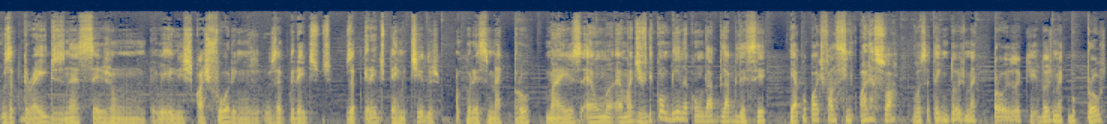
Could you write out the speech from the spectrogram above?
os upgrades, né? Sejam eles quais forem os, upgrades, os upgrades permitidos por esse Mac Pro, mas é uma, é uma dívida e combina com o WWDC. E a Apple pode falar assim: olha só, você tem dois Mac Pros aqui, dois MacBook Pros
